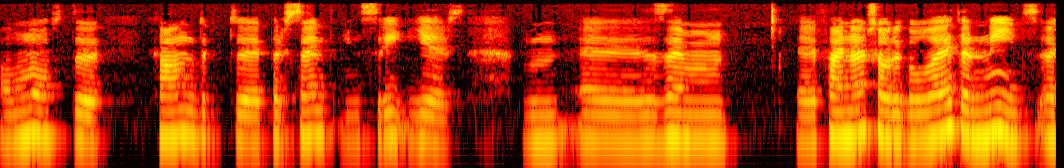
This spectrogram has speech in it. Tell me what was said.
almost 100% uh, in three years. Um, the um, financial regulator needs a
